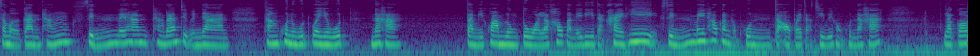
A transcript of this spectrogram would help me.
เสมอกันทั้งสินในทางทางด้านจิตวิญญาณ ทั้งคุณวุฒิวัยวุฒินะคะ แต่มีความลงตัวและเข้ากันได้ดี แต่ใครที่สินไม่เท่ากันกับคุณจะออกไปจากชีวิตของคุณนะคะ แล้วก็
